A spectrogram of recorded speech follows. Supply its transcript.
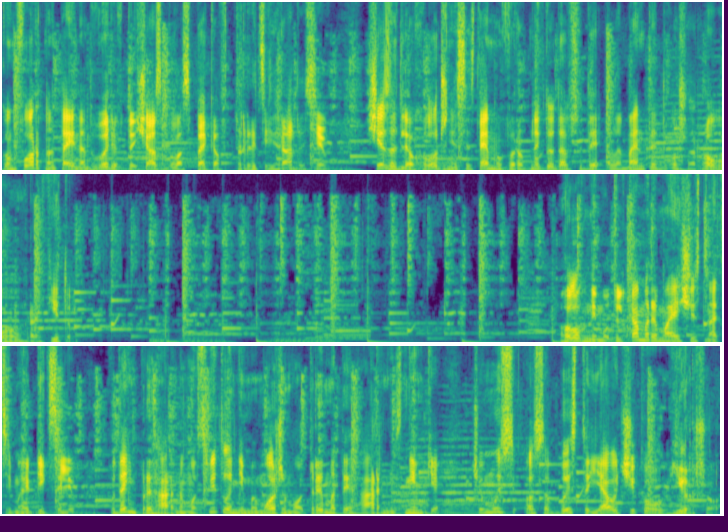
комфортно, та й на дворі в той час була спека в 30 градусів. Ще задля охолодження системи виробник додав сюди елементи двошарового графіту. Головний модуль камери має 16 мегапікселів. У день при гарному освітленні ми можемо отримати гарні знімки. Чомусь особисто я очікував гіршого.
